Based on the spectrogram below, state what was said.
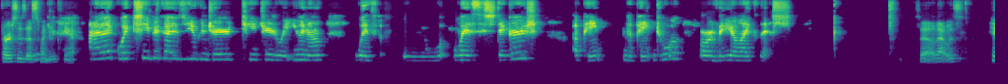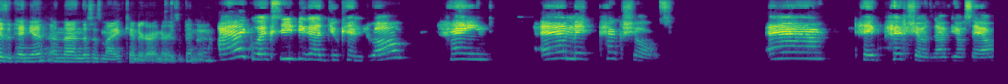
versus this one you can't. I like Wixie because you can show your teachers what you know with with stickers, a paint the paint tool, or a video like this. So that was his opinion, and then this is my kindergartner's opinion. I like Wixie because you can draw, paint, and make pictures. And take pictures of yourself.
